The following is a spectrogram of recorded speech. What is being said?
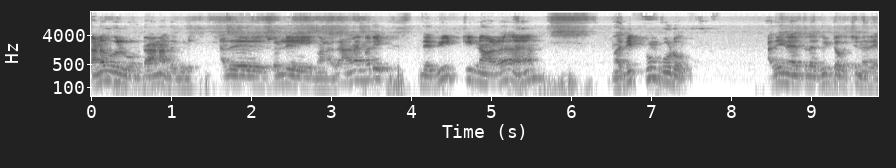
கனவுகள் ஒன்றான அந்த வீடு. அது சொல்லி மனது அதே மாதிரி இந்த வீட்டினால் மதிப்பும் கூடும். அதே நேரத்தில் வீட்டை வச்சு நிறைய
